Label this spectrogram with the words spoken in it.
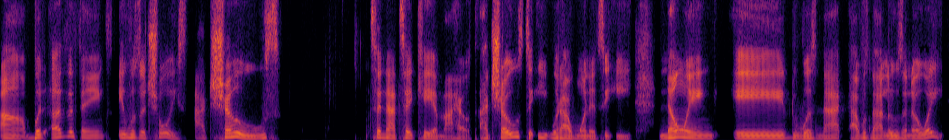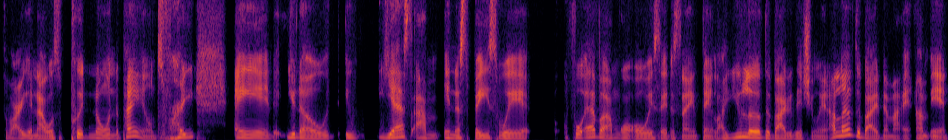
Um, but other things, it was a choice. I chose to not take care of my health. I chose to eat what I wanted to eat, knowing it was not i was not losing no weight right and i was putting on the pounds right and you know it, yes i'm in a space where forever I'm going to always say the same thing. Like you love the body that you're in. I love the body that I, I'm in.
